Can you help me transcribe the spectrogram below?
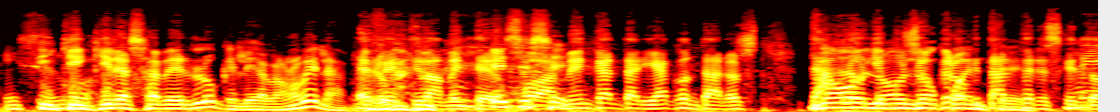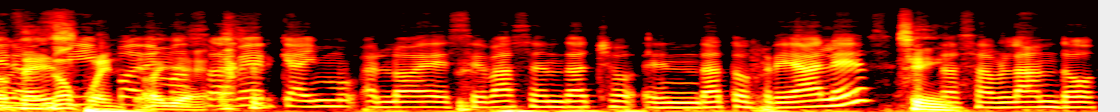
Es Y quien quiera saberlo, que lea la novela. Efectivamente, es el- me encantaría contaros. No, Oye, no, pues yo no creo que tal, cuente. pero es que Pero entonces. sí podemos saber que hay, lo, eh, se basa en, dacho- en datos reales. Sí. Estás hablando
